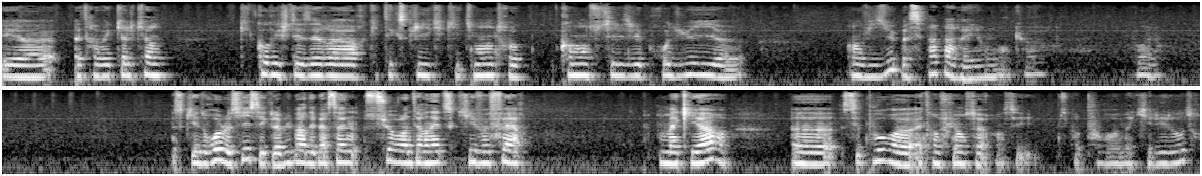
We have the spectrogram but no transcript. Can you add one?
et euh, être avec quelqu'un qui corrige tes erreurs, qui t'explique, qui te montre comment utiliser les produits euh, en visu, bah c'est pas pareil. Hein, donc euh, voilà. Ce qui est drôle aussi, c'est que la plupart des personnes sur internet qui veulent faire maquilleur, c'est pour être influenceur. Hein, c'est pour euh, maquiller les autres.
